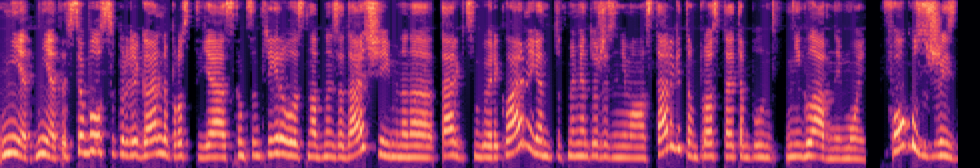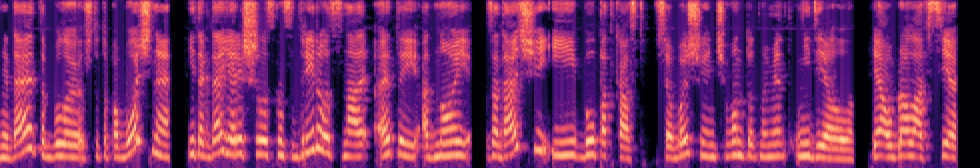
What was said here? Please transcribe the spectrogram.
Нет, нет, все было супер легально, просто я сконцентрировалась на одной задаче, именно на таргетинговой рекламе. Я на тот момент уже занималась таргетом, просто это был не главный мой фокус в жизни, да, это было что-то побочное. И тогда я решила сконцентрироваться на этой одной задаче, и был подкаст. Все, больше я ничего на тот момент не делала. Я убрала все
